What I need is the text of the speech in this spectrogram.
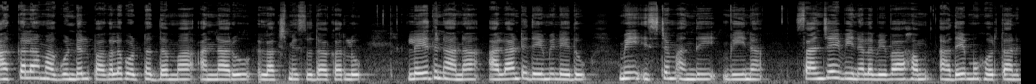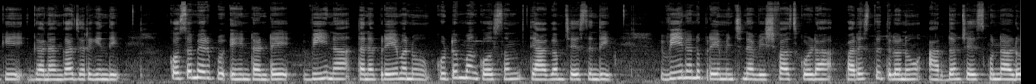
అక్కలా మా గుండెలు పగలగొట్టొద్దమ్మా అన్నారు లక్ష్మీ సుధాకర్లు. లేదు నాన్న అలాంటిదేమీ లేదు. మీ ఇష్టం అంది వీణ. సంజయ్ వీణల వివాహం అదే ముహూర్తానికి ఘనంగా జరిగింది. కొసమెరుపు ఏంటంటే వీణ తన ప్రేమను కుటుంబం కోసం త్యాగం చేసింది. వీణను ప్రేమించిన విశ్వాస్ కూడా పరిస్థితులను అర్థం చేసుకున్నాడు.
